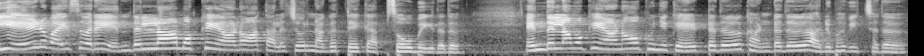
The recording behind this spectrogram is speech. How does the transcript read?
ഈ ഏഴ് വയസ്സ് വരെ എന്തെല്ലാമൊക്കെയാണോ ആ തലച്ചോറിനകത്തേക്ക് അബ്സോർബ് ചെയ്തത്? എന്തെല്ലാമൊക്കെയാണോ കുഞ്ഞ് കേട്ടത് കണ്ടത് അനുഭവിച്ചത്?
